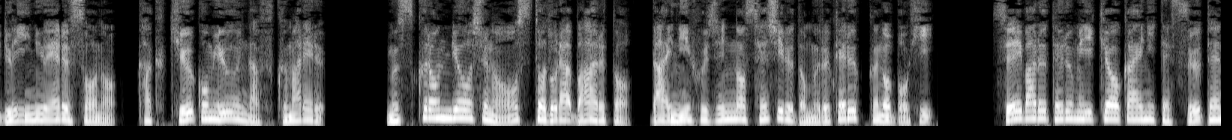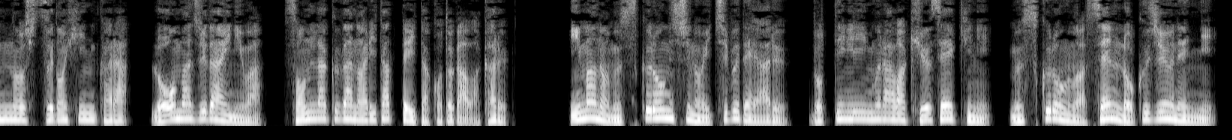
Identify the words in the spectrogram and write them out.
ー・ルイニュエルソーの各旧コミューンが含まれる。ムスクロン領主のオストドラ・バールと、第二夫人のセシルとムルケルックの母妃。セーバルテルミー教会にて数点の出土品から、ローマ時代には、村落が成り立っていたことがわかる。今のムスクロン市の一部である、ドッティニー村は9世紀に、ムスクロンは1060年に、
